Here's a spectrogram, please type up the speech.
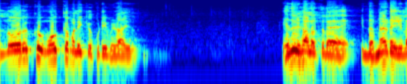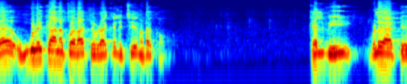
எல்லோருக்கும் ஊக்கம் அளிக்கக்கூடிய விழா இது. எதிர்காலத்துல இந்த மேடையில உங்களுக்கான பாராட்டு விழாக்கள் நிச்சயம் நடக்கும். கல்வி விளையாட்டு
